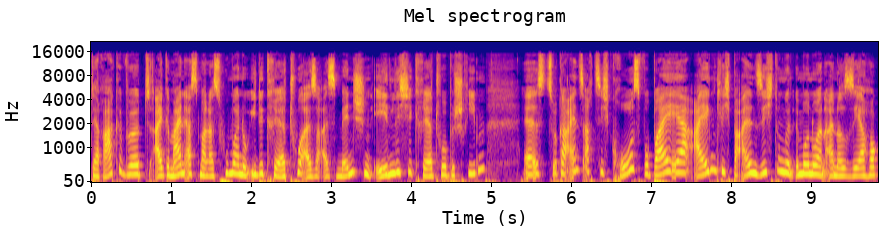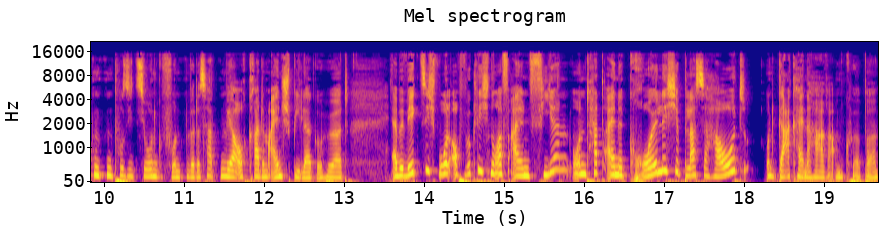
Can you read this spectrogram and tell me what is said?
Der Rake wird allgemein erstmal als humanoide Kreatur, also als menschenähnliche Kreatur beschrieben. Er ist ca. 1,80 groß, wobei er eigentlich bei allen Sichtungen immer nur in einer sehr hockenden Position gefunden wird. Das hatten wir auch gerade im Einspieler gehört. Er bewegt sich wohl auch wirklich nur auf allen Vieren und hat eine gräuliche, blasse Haut und gar keine Haare am Körper.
